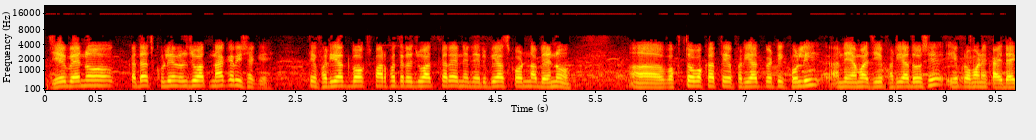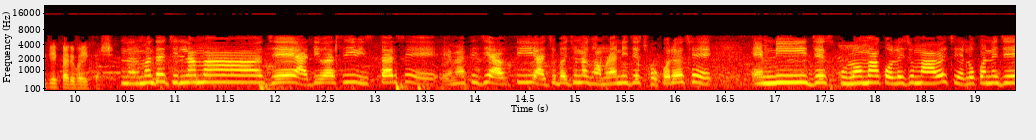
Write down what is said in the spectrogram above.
જે બહેનો કદાચ ખુલ્લી રજૂઆત ના કરી શકે, તે ફરિયાદ બોક્સ મારફતે રજૂઆત કરે અને નિર્ભયા સ્કોડના બહેનો વખતો વખતે ફરિયાદ પેટી ખોલી અને એમાં જે ફરિયાદો છે એ પ્રમાણે કાયદાકીય કાર્યવાહી કરશે. નર્મદા જિલ્લામાં જે આદિવાસી વિસ્તાર છે, એમાંથી જે આવતી આજુબાજુના ગામડાની જે છોકરીઓ છે, એમની જે સ્કૂલોમાં, કોલેજોમાં આવે છે, એ લોકોને જે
